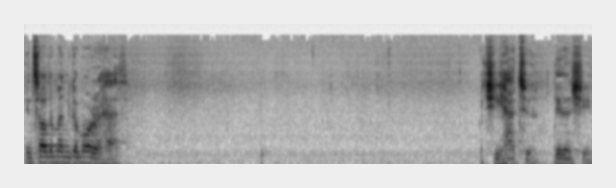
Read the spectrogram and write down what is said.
in Sodom and Gomorrah had. But she had to, didn't she?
